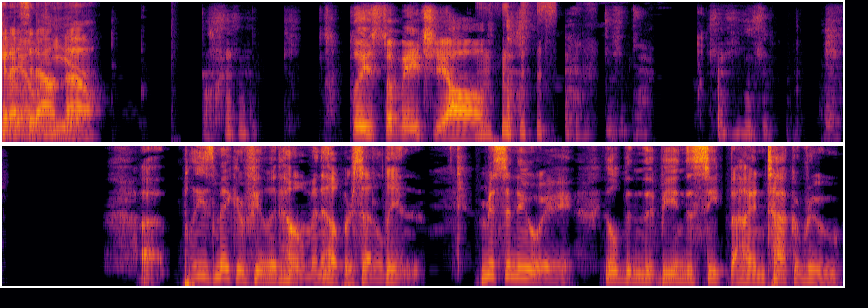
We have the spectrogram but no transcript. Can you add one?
Hey, Can I sit down one now? Pleased to meet y'all. Uh, please make her feel at home and help her settle in. Miss Inoue, you'll be in, the, be in the seat behind Takaru.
